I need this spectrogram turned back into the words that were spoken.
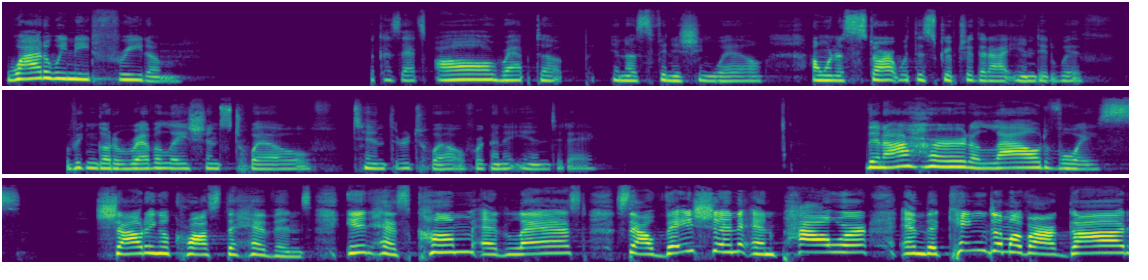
Why do we need freedom? Because that's all wrapped up in us finishing well. I want to start with the scripture that I ended with. If we can go to Revelations 12, 10 through 12, we're going to end today. Then I heard a loud voice shouting across the heavens, It has come at last, salvation and power and the kingdom of our God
